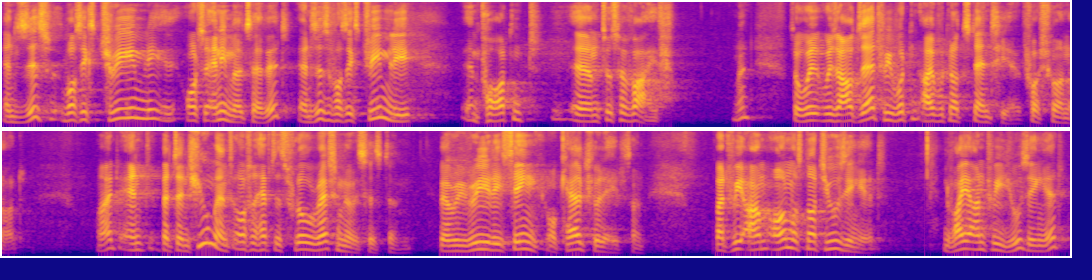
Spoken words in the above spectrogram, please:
And this was extremely, also animals have it, and this was extremely important um, to survive. Right? So without that, we wouldn't, I would not stand here, for sure not. Right? And, but then humans also have this flow rational system, where we really think or calculate. Some. But we are almost not using it. And why aren't we using it?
